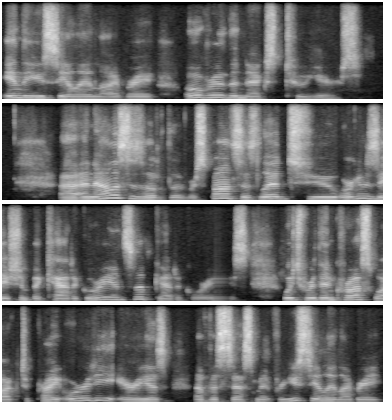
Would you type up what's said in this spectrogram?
in the UCLA library over the next two years? Uh, analysis of the responses led to organization by category and subcategories, which were then crosswalked to priority areas of assessment for UCLA Library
